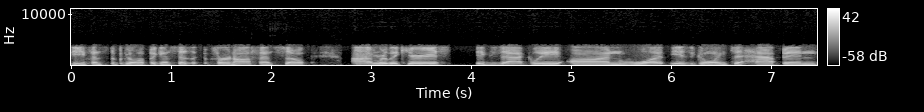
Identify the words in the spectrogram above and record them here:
defense to go up against as for an offense. So I'm really curious exactly on what is going to happen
